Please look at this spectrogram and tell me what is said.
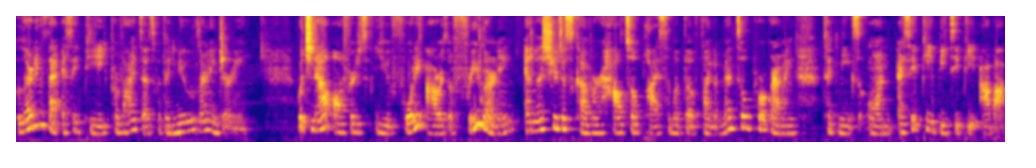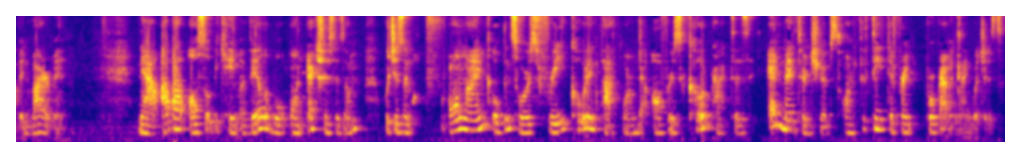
Learnings that SAP provides us with a new learning journey which now offers you 40 hours of free learning and lets you discover how to apply some of the fundamental programming techniques on SAP BTP ABAP environment. Now, ABAP also became available on Exercism, which is an online open source free coding platform that offers code practice and mentorships on 50 different programming languages.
